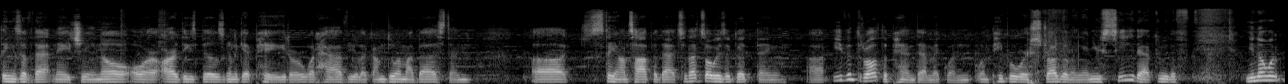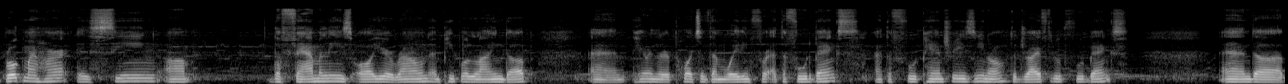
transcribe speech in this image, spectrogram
things of that nature, you know, or are these bills going to get paid or what have you. Like I'm doing my best and uh, stay on top of that. So that's always a good thing. Uh, even throughout the pandemic, when when people were struggling, and you see that through the, you know, what broke my heart is seeing um, the families all year round and people lined up and hearing the reports of them waiting for at the food banks, at the food pantries, you know, the drive-through food banks, and uh,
